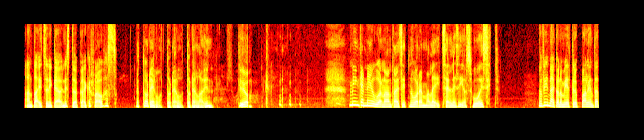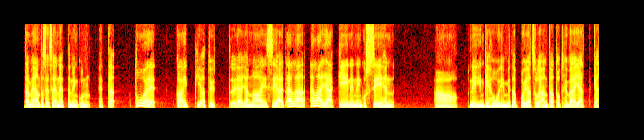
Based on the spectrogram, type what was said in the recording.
antaa itseni käynnistyä kaikessa rauhassa. Mä todella, todella, todella ymmärrän. Joo. Minkä neuvon antaisit nuoremmalle itsellesi, jos voisit? No viime aikoina miettinyt paljon tätä. Me antaisin sen, että, niin kun, että tue kaikkia tyttöjä ja naisia. Että älä, älä jää kiinni niin kuin siihen uh, niihin kehuihin, mitä pojat sulle antaa, tuot hyvä jätkä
